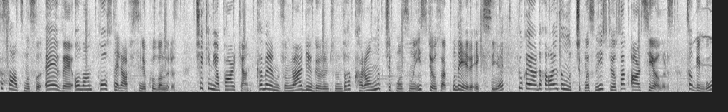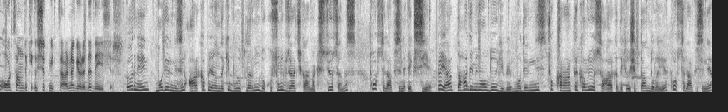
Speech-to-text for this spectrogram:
kısaltması EV olan post telafisini kullanırız. Çekim yaparken kameramızın verdiği görüntünün daha karanlık çıkmasını istiyorsak bu değeri eksiye, yok eğer daha aydınlık çıkmasını istiyorsak artıya alırız. Tabii bu ortamdaki ışık miktarına göre de değişir. Örneğin modelinizin arka planındaki bulutlarının dokusunu güzel çıkarmak istiyorsanız post telafisini eksiye veya daha demin olduğu gibi modeliniz çok karanlıkta kalıyorsa arkadaki ışıktan dolayı post telafisini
